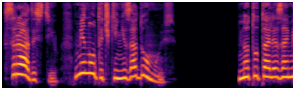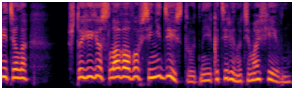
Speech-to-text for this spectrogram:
с радостью, минуточки не задумаюсь. Но тут Аля заметила, что ее слова вовсе не действуют на Екатерину Тимофеевну,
